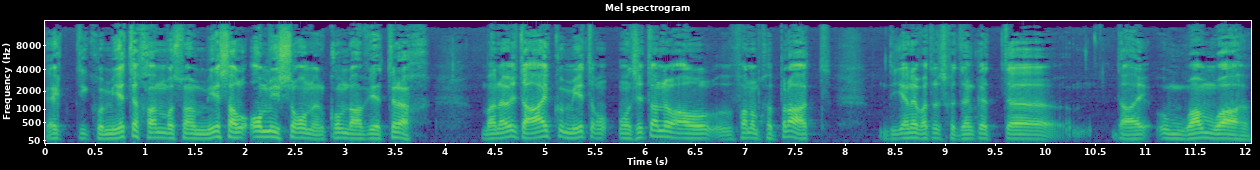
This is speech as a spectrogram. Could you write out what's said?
Kyk, die komete gaan mos maar meestal om die son en kom dan weer terug. Maar nou is daai komete ons het dan nou al van hom gepraat, die ene wat ons gedink het uh daai Oumuamua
